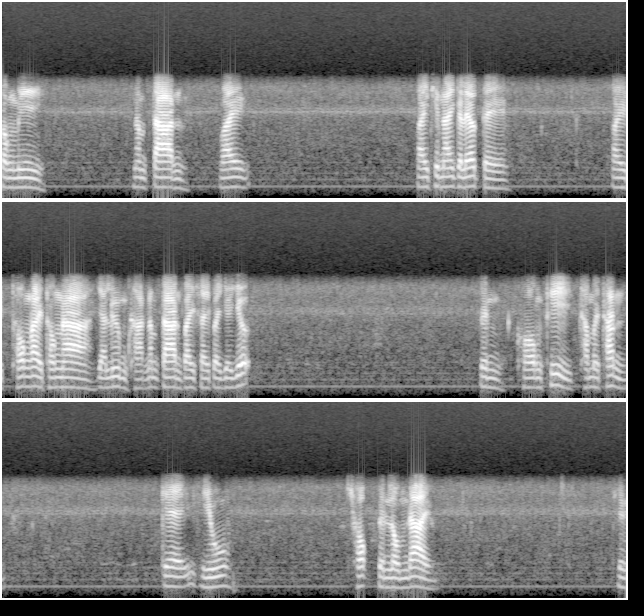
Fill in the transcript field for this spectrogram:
ต้องมีน้ำตาลไว้ ไปที่ไหนก็แล้วแต่ ไปท้องไร่ท้องนา อย่าลืมขาดน้ำตาลไปใส่ไปเยอะๆ เป็นของที่ทำให้ท่าน แก้หิว ช็อกเป็นลมได้เพียง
